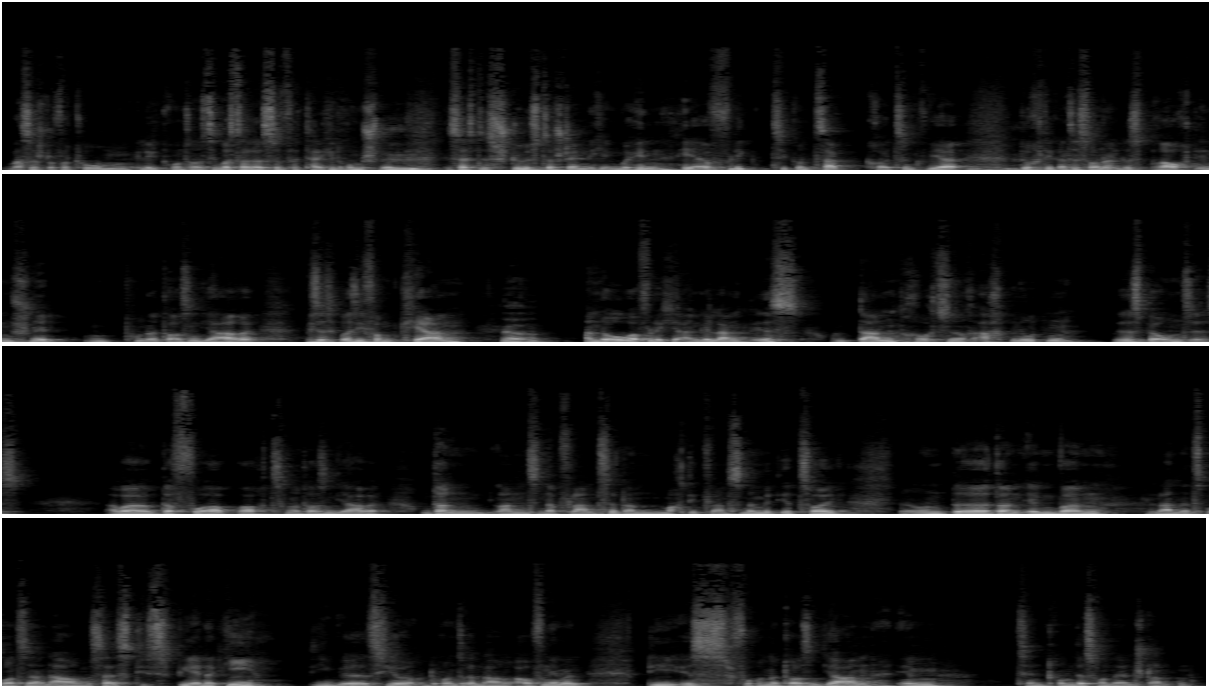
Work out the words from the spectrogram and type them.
Wasserstoffatom, Elektron, sonst was da so für Teilchen rumschwimmt. Das heißt, es stößt da ständig irgendwo hin, her, fliegt zick und zack, kreuz und quer durch die ganze Sonne. Und das braucht im Schnitt 100.000 Jahre, bis es quasi vom Kern Ja. an der Oberfläche angelangt ist und dann braucht es noch acht Minuten, bis es bei uns ist. Aber davor braucht es 100.000 Jahre. Und dann landet es in der Pflanze, dann macht die Pflanze damit ihr Zeug und äh, dann irgendwann landet es bei uns in der Nahrung. Das heißt, die, die Energie, die wir jetzt hier durch unsere Nahrung aufnehmen, die ist vor 100.000 Jahren im Zentrum der Sonne entstanden.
